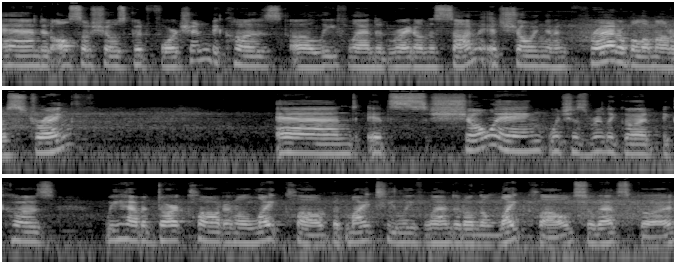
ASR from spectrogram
and it also shows good fortune because a leaf landed right on the sun. It's showing an incredible amount of strength. And it's showing, which is really good because we have a dark cloud and a light cloud, but my tea leaf landed on the light cloud, so that's good.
